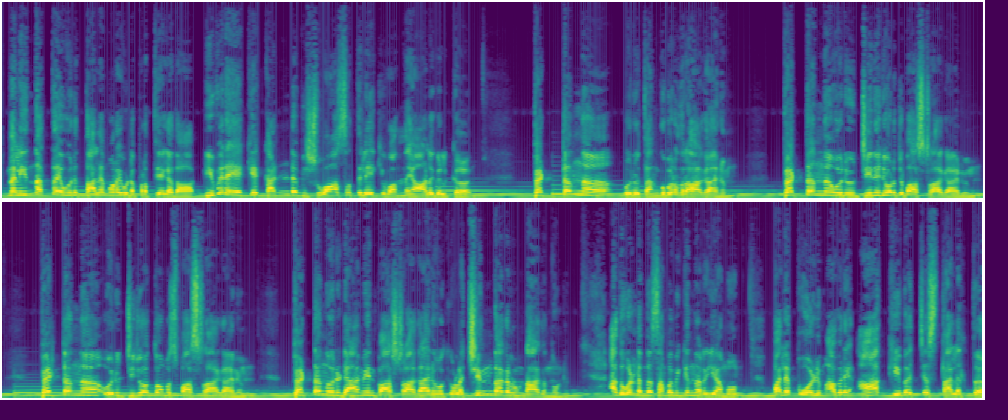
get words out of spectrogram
എന്നാൽ ഇന്നത്തെ ഒരു തലമുറയുടെ പ്രത്യേകത ഇവരെയൊക്കെ കണ്ട് വിശ്വാസത്തിലേക്ക് വന്ന ആളുകൾക്ക് പെട്ടെന്ന് ഒരു തങ്കുബ്രദർ ആകാനും പെട്ടെന്ന് ഒരു ടിനി ജോർജ് പാസ്റ്റർ ആകാനും പെട്ടെന്ന് ഒരു ടിജോ തോമസ് പാസ്റ്റർ ആകാനും പെട്ടെന്ന് ഒരു ഡാമിയൻ പാസ്റ്റർ ആകാനും ഒക്കെയുള്ള ചിന്തകൾ ഉണ്ടാകുന്നുണ്ട് അതുകൊണ്ട് എന്താ സംഭവിക്കുന്ന അറിയാമോ പലപ്പോഴും അവരെ ആക്കി വെച്ച സ്ഥലത്ത്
